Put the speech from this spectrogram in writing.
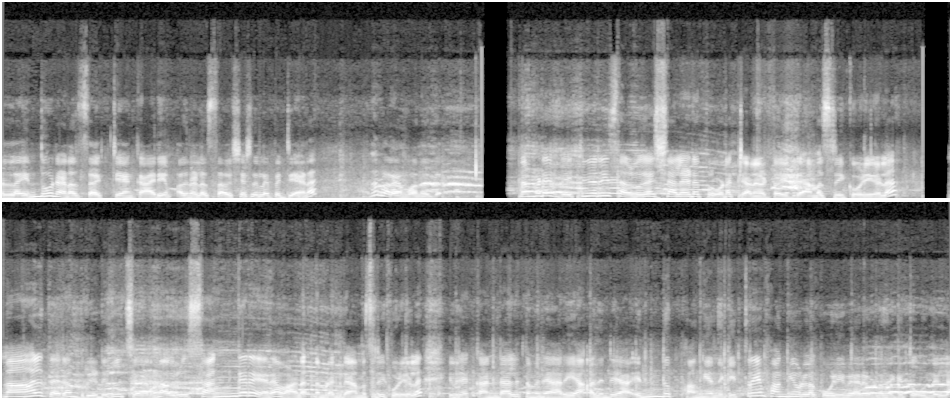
ഉള്ള എന്തുകൊണ്ടാണ് അത് സെലക്ട് ചെയ്യാൻ കാര്യം അതിനുള്ള സവിശേഷതകളെ പറ്റിയാണ് എന്ന് പറയാൻ പോകുന്നത്. നമ്മുടെ വെറ്റിനറി സർവകലാശാലയുടെ പ്രോഡക്റ്റാണ് കേട്ടോ ഈ ഗ്രാമശ്രീ കോഴികൾ നാല് തരം ബ്രീഡുകൾ ചേർന്ന ഒരു സങ്കര ഇനമാണ് നമ്മുടെ ഗ്രാമശ്രീ കോഴികൾ ഇവരെ കണ്ടാൽ തന്നെ അറിയാം അതിന്റെ എന്ത് ഭംഗിയെന്നൊക്കെ ഇത്രയും ഭംഗിയുള്ള കോഴി വേറെ ഉണ്ടെന്ന് എനിക്ക് തോന്നുന്നില്ല.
